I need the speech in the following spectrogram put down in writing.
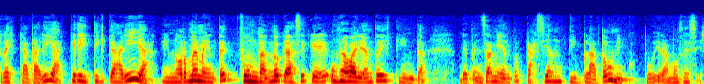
rescataría, criticaría enormemente, fundando casi que una variante distinta de pensamiento casi antiplatónico, pudiéramos decir.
